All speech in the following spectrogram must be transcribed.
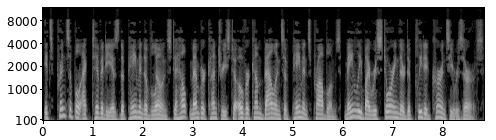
Its principal activity is the payment of loans to help member countries to overcome balance of payments problems, mainly by restoring their depleted currency reserves.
